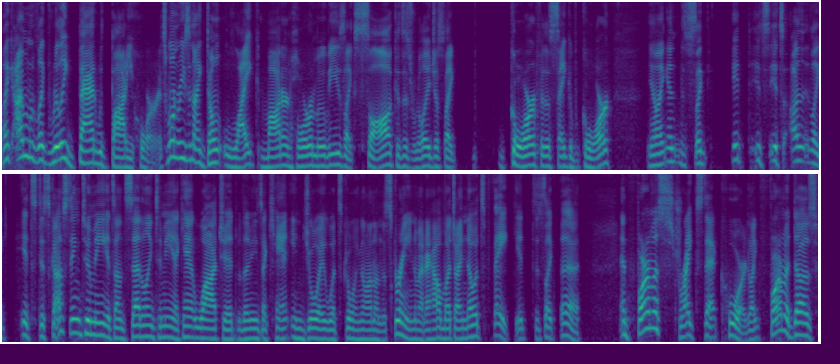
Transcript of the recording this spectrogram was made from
like I'm like really bad with body horror. It's one reason I don't like modern horror movies like Saw because it's really just like gore for the sake of gore. You know, like and it's like it it's it's uh, like it's disgusting to me. It's unsettling to me. I can't watch it. But that means I can't enjoy what's going on on the screen, no matter how much I know it's fake. It's just like ugh. And Pharma strikes that chord. Like Pharma does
